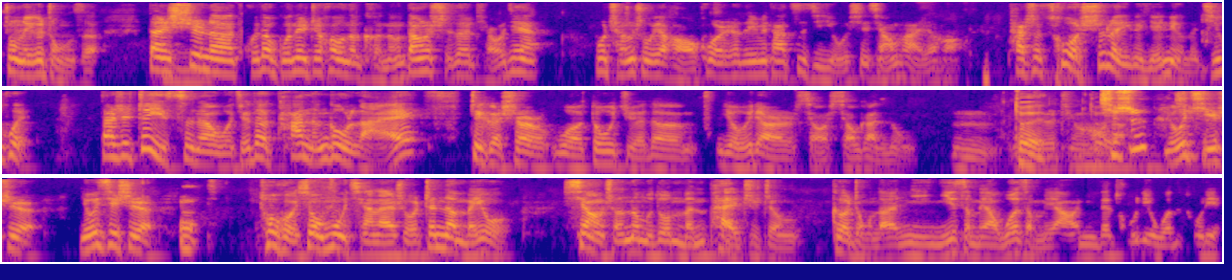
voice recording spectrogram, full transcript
种了一个种子。但是呢，回到国内之后呢，可能当时的条件不成熟也好，或者是因为他自己有一些想法也好，他是错失了一个引领的机会。但是这一次呢，我觉得他能够来这个事儿，我都觉得有一点儿小小感动。嗯，我对觉得挺好的。其实尤其是尤其是嗯脱口秀，目前来说真的没有相声那么多门派之争，各种的你你怎么样，我怎么样，你的徒弟我的徒弟，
